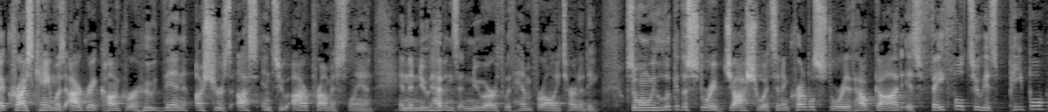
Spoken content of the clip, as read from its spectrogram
that Christ came was our great conqueror who then ushers us into our promised land in the new heavens and new earth with him for all eternity. So when we look at the story of Joshua, it's an incredible story of how God is faithful to his people,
